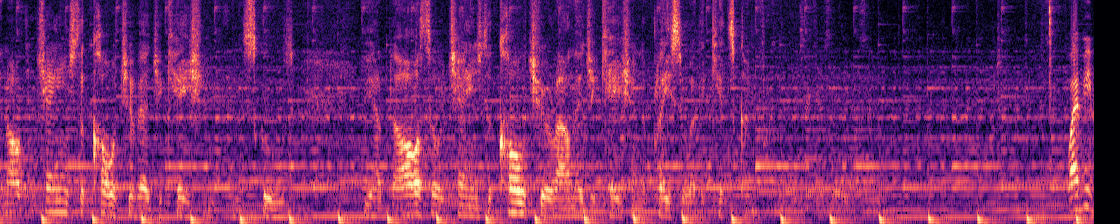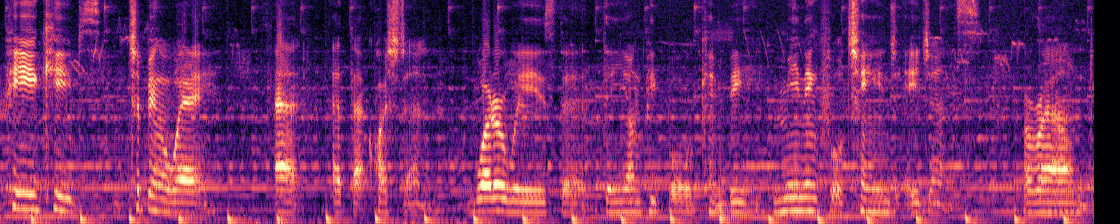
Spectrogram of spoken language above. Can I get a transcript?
In order to change the culture of education in the schools, you have to also change the culture around education, the places where the kids come from. YPP keeps chipping away at, at that question. What are ways that the young people can be meaningful change agents around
